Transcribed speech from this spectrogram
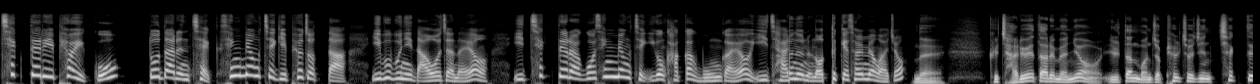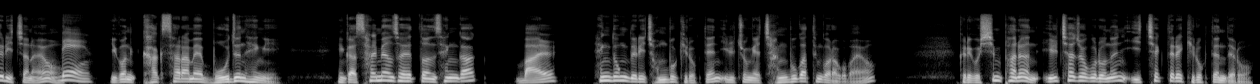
책들이 펴 있고 또 다른 책, 생명책이 펴졌다. 이 부분이 나오잖아요. 이 책들하고 생명책 이건 각각 뭔가요? 이 자료는 어떻게 설명하죠? 네. 그 자료에 따르면요. 일단 먼저 펼쳐진 책들 있잖아요. 네. 이건 각 사람의 모든 행위, 그러니까 살면서 했던 생각, 말, 행동들이 전부 기록된 일종의 장부 같은 거라고 봐요. 그리고 심판은 일차적으로는 이 책들에 기록된 대로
